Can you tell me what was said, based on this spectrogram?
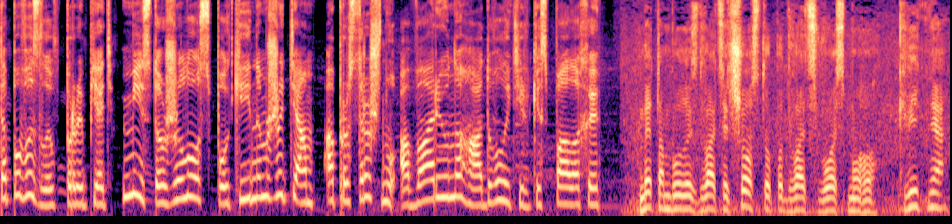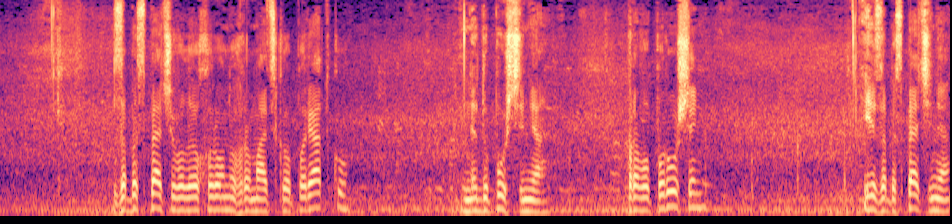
та повезли в Прип'ять. Місто жило спокійним життям, а про страшну аварію нагадували тільки спалахи. Ми там були з 26 по 28 квітня, забезпечували охорону громадського порядку, недопущення правопорушень і забезпечення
